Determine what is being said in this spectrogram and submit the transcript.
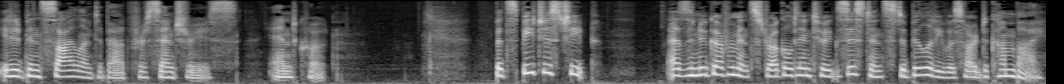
it had been silent about for centuries. But speech is cheap. As the new government struggled into existence, stability was hard to come by.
